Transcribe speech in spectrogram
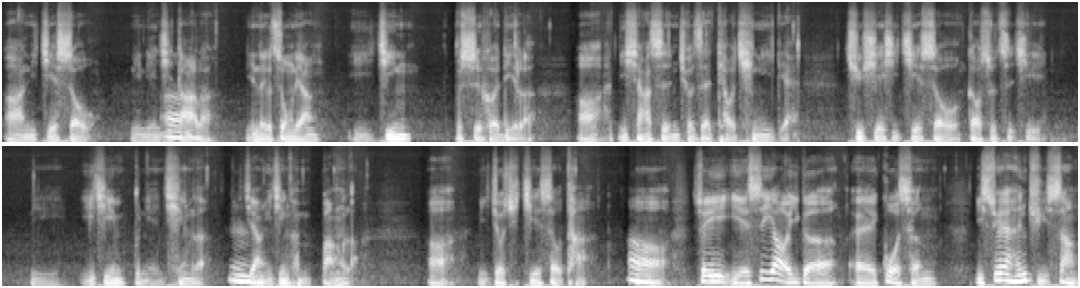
啊，你接受，你年纪大了，嗯。你那个重量已经不适合你了啊，你下次你就再调轻一点，去学习接受，告诉自己你已经不年轻了，这样已经很棒了啊，你就去接受它。哦哦，所以也是要一个呃过程，你虽然很沮丧，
